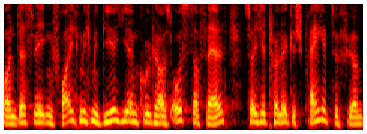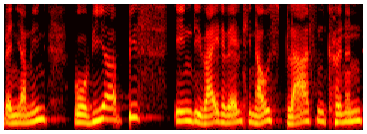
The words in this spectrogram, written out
Und deswegen freue ich mich mit dir hier im Kulturhaus Osterfeld, solche tolle Gespräche zu führen, Benjamin, wo wir bis in die weite Welt hinaus blasen können,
